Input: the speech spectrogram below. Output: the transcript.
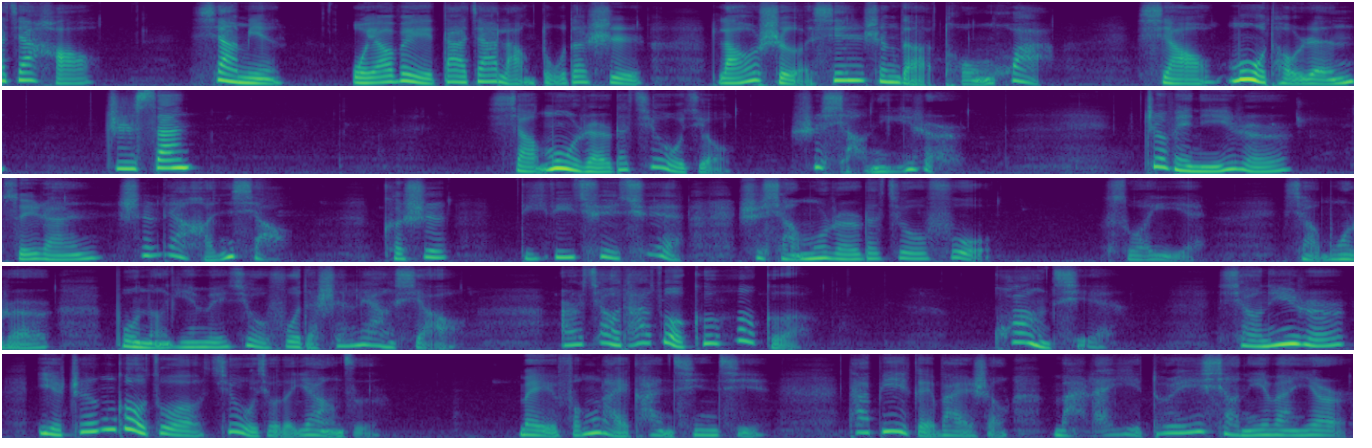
大家好，下面我要为大家朗读的是老舍先生的童话《小木头人》之三。小木人的舅舅是小泥人。这位泥人虽然身量很小，可是的的确确是小木人的舅父，所以小木人。不能因为舅父的身量小，而叫他做哥哥。况且，小泥人儿也真够做舅舅的样子。每逢来看亲戚，他必给外甥买来一堆小泥玩意儿，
